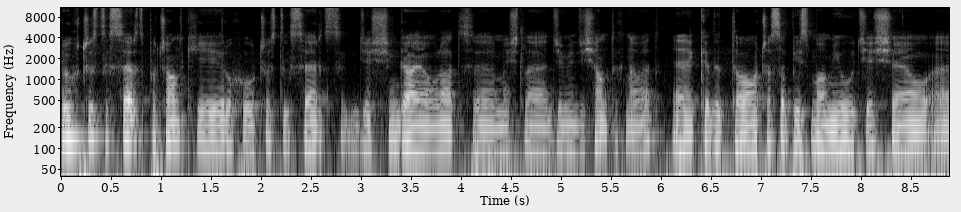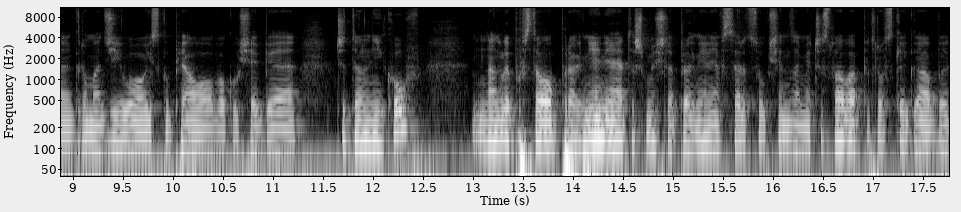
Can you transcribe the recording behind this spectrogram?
Ruch Czystych Serc, początki Ruchu Czystych Serc gdzieś sięgają lat, e, myślę, 90. nawet, e, kiedy to czasopismo Miłucie się gromadziło i skupiało wokół siebie czytelników nagle powstało pragnienie, też myślę, pragnienie w sercu księdza Mieczysława Piotrowskiego, aby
